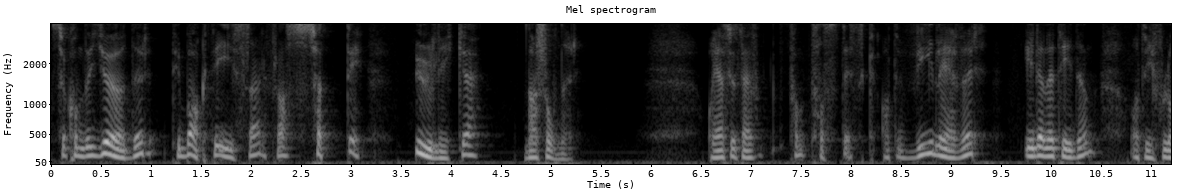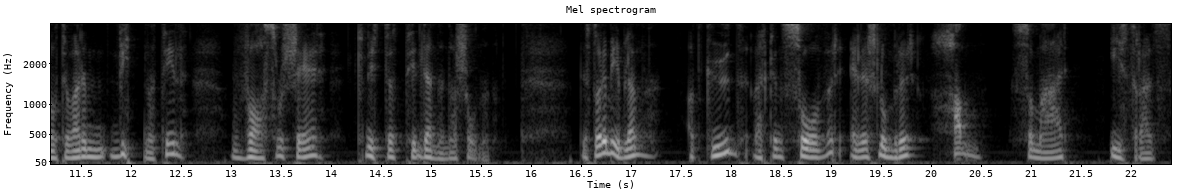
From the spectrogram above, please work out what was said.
så kom det jøder tilbake til Israel fra 70 ulike nasjoner. Og jeg syns det er fantastisk at vi lever i denne tiden, og at vi får lov til å være vitne til hva som skjer knyttet til denne nasjonen. Det står i Bibelen at Gud verken sover eller slumrer, han som er Israels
